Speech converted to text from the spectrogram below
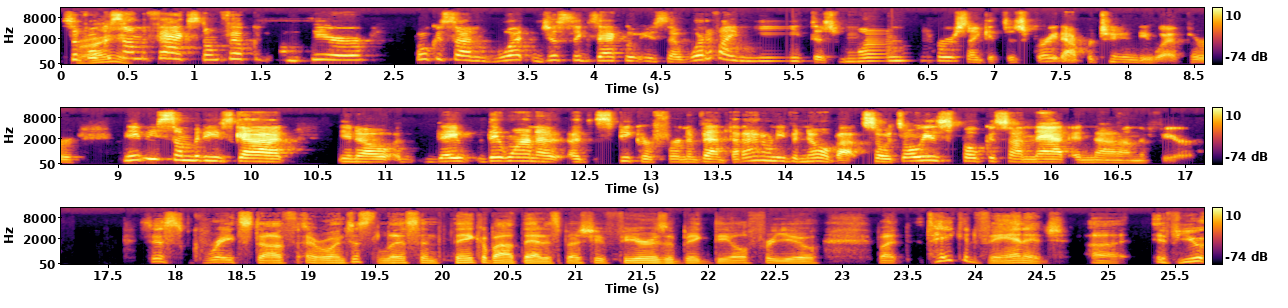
So right. focus on the facts don't focus on fear. Focus on what just exactly what you said. What if i meet this one person i get this great opportunity with? Or maybe somebody's got you know they they want a, a speaker for an event that i don't even know about. So it's always focus on that and not on the fear just great stuff, everyone. Just listen, think about that, especially if fear is a big deal for you. But take advantage. Uh, if you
